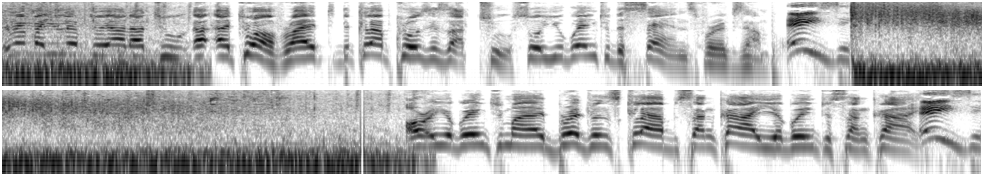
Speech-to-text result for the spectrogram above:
Remember, you left your yard at, two, uh, at 12, right? The club closes at 2. So you're going to the Sands, for example. Easy. Or you're going to my brethren's club, Sankai, you're going to Sankai. Easy.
